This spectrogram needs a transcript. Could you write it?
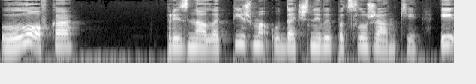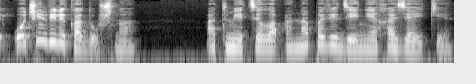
«Ловко!» — признала пижма удачный выпад служанки. «И очень великодушно!» — отметила она поведение хозяйки.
